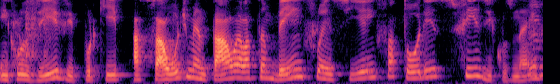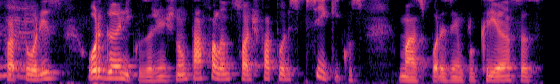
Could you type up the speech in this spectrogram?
Inclusive porque a saúde mental ela também influencia em fatores físicos, né? em uhum. fatores orgânicos. A gente não está falando só de fatores psíquicos, mas, por exemplo, crianças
